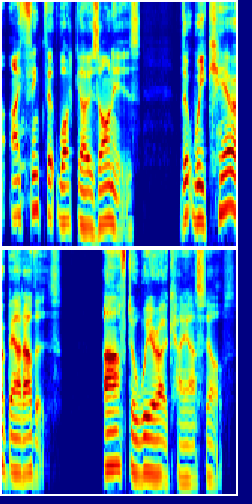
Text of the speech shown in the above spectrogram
I think that what goes on is that we care about others after we're okay ourselves.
